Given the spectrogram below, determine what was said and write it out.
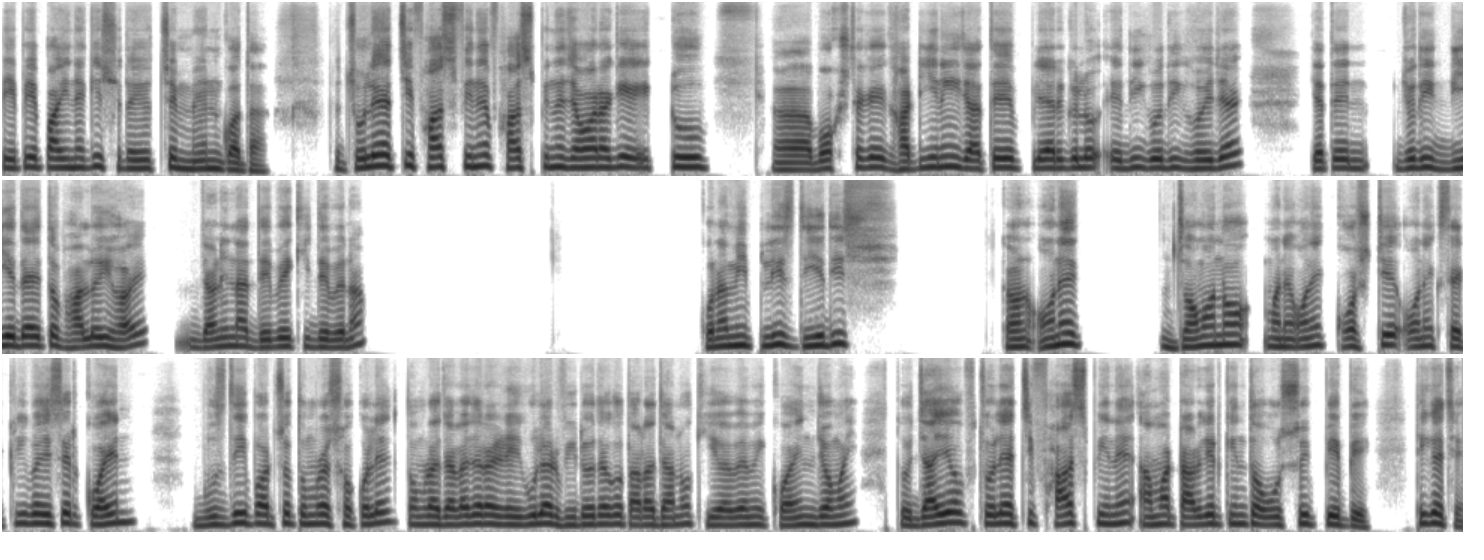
পেপে পাই নাকি সেটাই হচ্ছে মেন কথা। তো চলে যাচ্ছি ফার্স্ট স্পিনে ফার্স্ট স্পিনে যাওয়ার আগে একটু বক্সটাকে ঘাটিয়ে নিই যাতে প্লেয়ারগুলো এদিক ওদিক হয়ে যায়। যাতে যদি দিয়ে দেয় তো ভালোই হয়। জানি না দেবে কি দেবে না। কোন আমি প্লিজ দিয়ে দিস। কারণ অনেক জমানো মানে অনেক কষ্টে, অনেক স্যাক্রিফাইসের কয়েন বুঝতেই পারছ তোমরা সকলে। তোমরা যারা যারা রেগুলার ভিডিও দেখো তারা জানো কীভাবে আমি কয়েন জমাই। তো যাই হোক, চলে যাচ্ছি ফার্স্ট পিনে আমার টার্গেট কিন্তু অবশ্যই পেপে ঠিক আছে?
